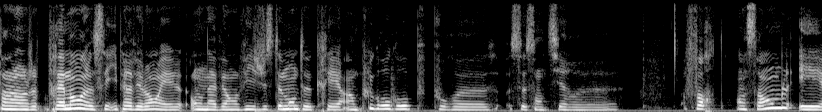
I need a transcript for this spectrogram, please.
Enfin, vraiment, euh, c'est hyper violent et on avait envie justement de créer un plus gros groupe pour euh, se sentir euh, forte ensemble. Et,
